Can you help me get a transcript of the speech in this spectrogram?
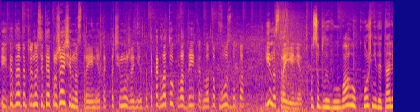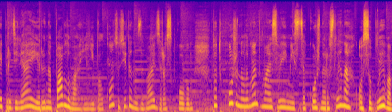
И когда это приносит и окружающим настроение, так почему же нет? Это как глоток воды, как глоток воздуха и настроение. Особливу увагу кожній деталі приділяє Ірина Павлова. Її балкон сусіди називають зразковим. Тут кожен елемент має своє місце, кожна рослина особлива.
